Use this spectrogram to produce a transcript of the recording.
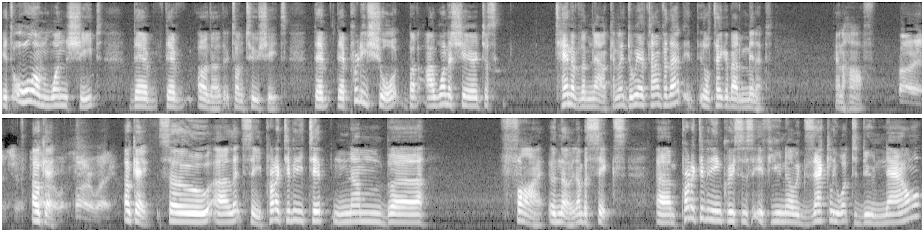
It's all on one sheet. They're they're oh no, it's on two sheets. They're they're pretty short, but I want to share just 10 of them now. Can I do we have time for that? It, will take about a minute and a half. Fire Okay. Fire away. Okay, so uh, let's see. Productivity tip number five. Uh, no, number six. Um, productivity increases if you know exactly what to do now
